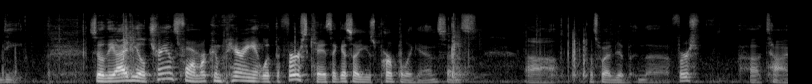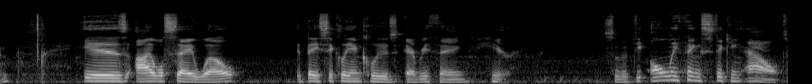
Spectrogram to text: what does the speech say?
D. So the ideal transformer, comparing it with the first case, I guess I'll use purple again since uh, that's what I did the first uh, time, is I will say, well, it basically includes everything here. So that the only thing sticking out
